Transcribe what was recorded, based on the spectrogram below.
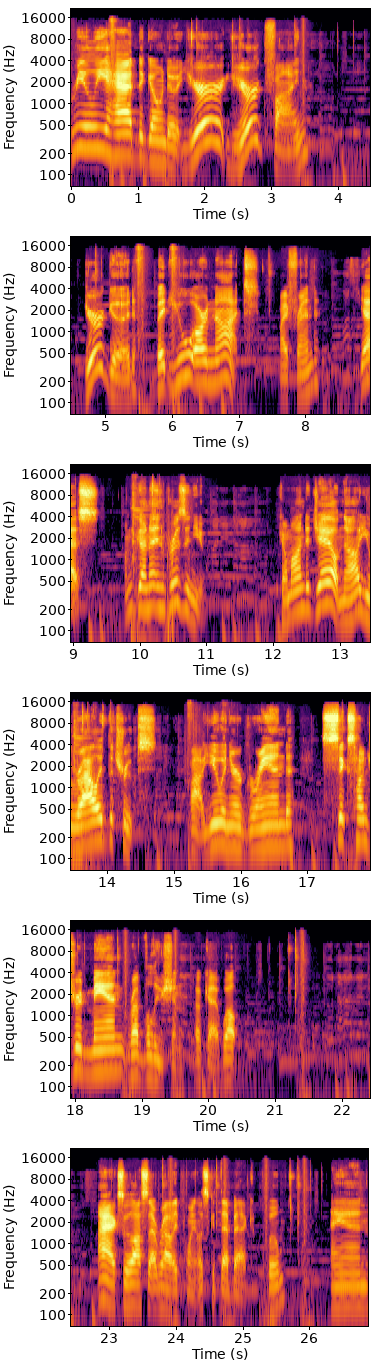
really had to go and do it. You're, you're fine. You're good, but you are not, my friend. Yes, I'm gonna imprison you. Come on to jail. No, you rallied the troops. Wow, you and your grand 600 man revolution. Okay, well, I actually lost that rally point. Let's get that back. Boom. And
